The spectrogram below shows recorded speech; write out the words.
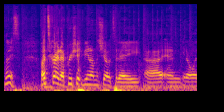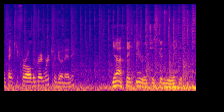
Nice, that's great. I appreciate being on the show today, uh, and you know, and thank you for all the great work you're doing, Andy. Yeah, thank you, Rich. It's good to be with you.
